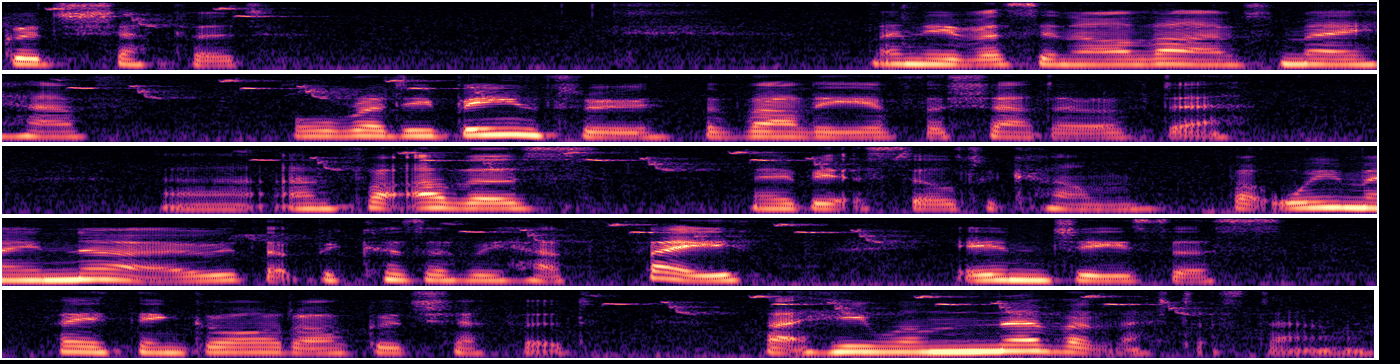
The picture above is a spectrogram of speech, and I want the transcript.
good shepherd. Many of us in our lives may have already been through the valley of the shadow of death, uh, and for others, maybe it's still to come. But we may know that because we have faith in Jesus, faith in God, our good shepherd, that He will never let us down,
